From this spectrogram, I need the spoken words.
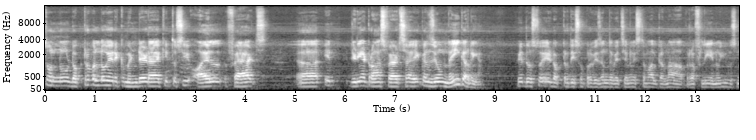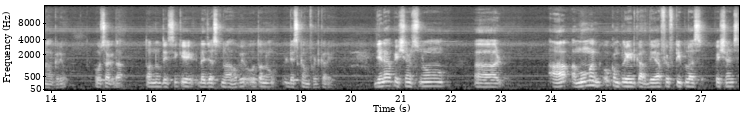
ਤੁਹਾਨੂੰ ਡਾਕਟਰ ਵੱਲੋਂ ਇਹ ਰეკਮੈਂਡਡ ਹੈ ਕਿ ਤੁਸੀਂ ਆਇਲ ਫੈਟਸ ਇਹ ਜਿਹੜੀਆਂ ਟਰਾਂਸ ਫੈਟਸ ਹੈ, ਇਹ ਕੰਜ਼ਿਊਮ ਨਹੀਂ ਕਰਨੀਆਂ ਫਿਰ ਦੋਸਤੋ, ਇਹ ਡਾਕਟਰ ਦੀ ਸੁਪਰਵਿਜ਼ਨ ਦੇ ਵਿੱਚ ਇਹਨੂੰ ਇਸਤੇਮਾਲ ਕਰਨਾ, ਆਪ ਰਫਲੀ ਇਹਨੂੰ ਯੂਜ਼ ਨਾ ਕਰਿਓ। ਹੋ ਸਕਦਾ ਤੁਹਾਨੂੰ ਦੇਸੀ ਕੇ ਡਾਈਜੈਸਟ ਨਾ ਹੋਵੇ, ਉਹ ਤੁਹਾਨੂੰ ਡਿਸਕੰਫਰਟ ਕਰੇ। ਜਿਹਨਾਂ ਪੇਸ਼ੈਂਟਸ ਨੂੰ ਆ, ਅਮੂਮਨ ਉਹ ਕੰਪਲੇਂਟ ਕਰਦੇ ਆ 50 ਪਲੱਸ ਪੇਸ਼ੈਂਟਸ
